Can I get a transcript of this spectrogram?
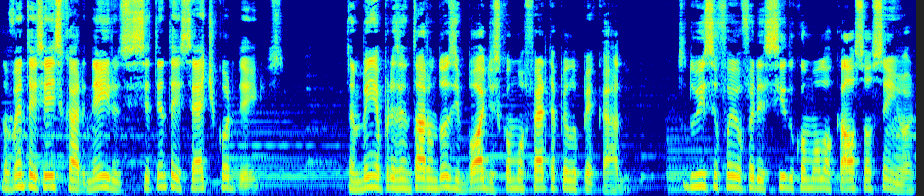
noventa e seis carneiros e setenta e sete cordeiros. Também apresentaram doze bodes como oferta pelo pecado. Tudo isso foi oferecido como holocausto ao Senhor.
